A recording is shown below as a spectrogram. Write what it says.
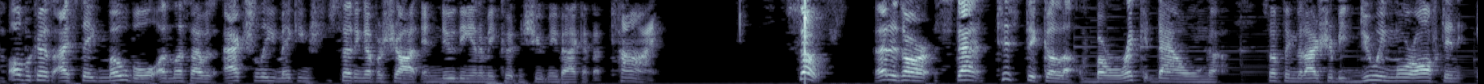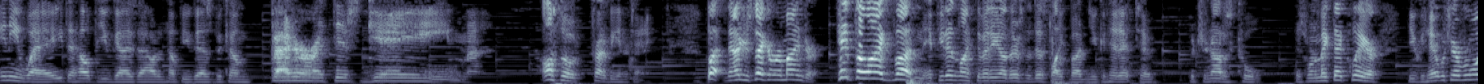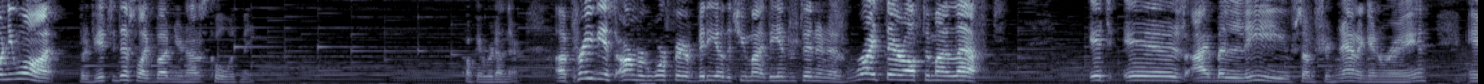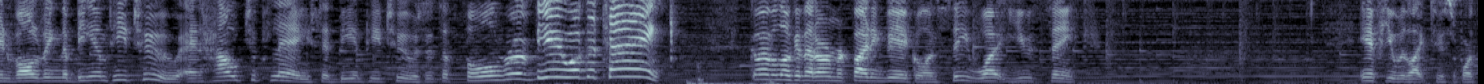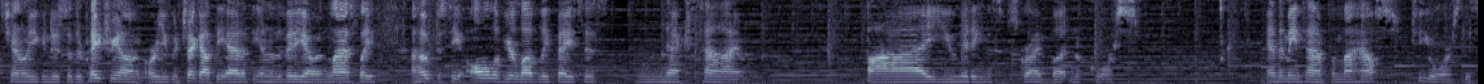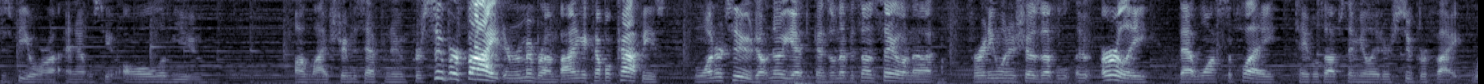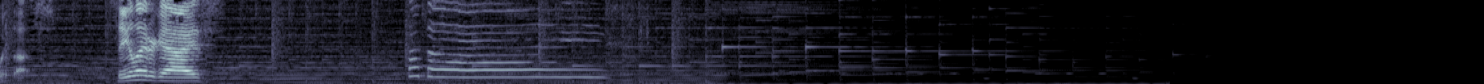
All because I stayed mobile unless I was actually making setting up a shot and knew the enemy couldn't shoot me back at the time. So, that is our statistical breakdown something that I should be doing more often anyway to help you guys out and help you guys become better at this game. Also, try to be entertaining. But now's your second reminder. Hit the like button. If you didn't like the video, there's the dislike button. You can hit it too. But you're not as cool. I just want to make that clear. You can hit whichever one you want, but if you hit the dislike button, you're not as cool with me. Okay, we're done there. A previous Armored Warfare video that you might be interested in is right there off to my left. It is, I believe, some shenaniganry. involving the BMP-2 and how to play said BMP-2 as it's a full review of the tank! Go have a look at that armored fighting vehicle and see what you think. If you would like to support the channel, you can do so through Patreon, or you can check out the ad at the end of the video. And lastly, I hope to see all of your lovely faces next time. By you hitting the subscribe button, of course. In the meantime, from my house to yours, this is Fiaura, and I will see all of you on live stream this afternoon for Super Fight! And remember, I'm buying a couple copies. One or two, don't know yet, depends on if it's on sale or not. For anyone who shows up early that wants to play Tabletop Simulator Super Fight with us. See you later, guys! Bye bye!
